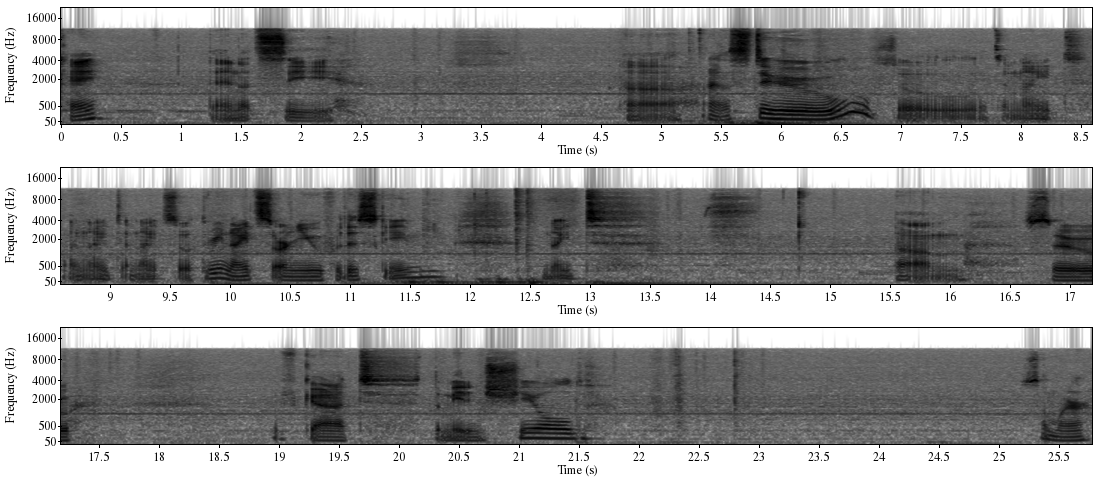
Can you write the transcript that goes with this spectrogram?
Okay. Then let's see. Uh, let's do, so it's a knight, a knight, a knight. So three knights are new for this game. Knight. Um, so we've got the Maiden Shield. Somewhere.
